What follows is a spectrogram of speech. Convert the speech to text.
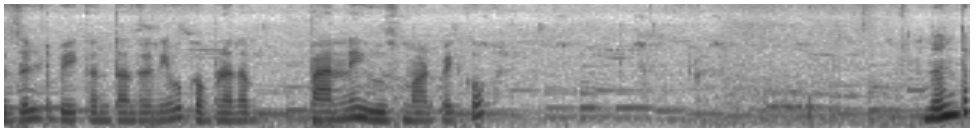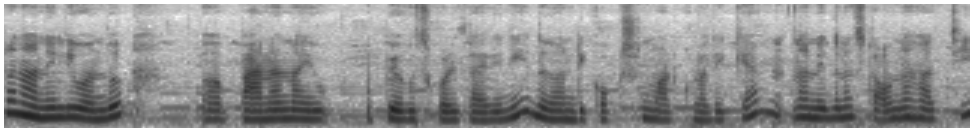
ರಿಸಲ್ಟ್ ಬೇಕಂತಂದರೆ ನೀವು ಕಬ್ಬಿಣದ ಪ್ಯಾನ್ನೇ ಯೂಸ್ ಮಾಡಬೇಕು. ನಂತರ ನಾನಿಲ್ಲಿ ಒಂದು ಪ್ಯಾನನ್ನು ಉಪಯೋಗಿಸ್ಕೊಳ್ತಾ ಇದ್ದೀನಿ. ಇದು ನಾನು ಡಿಕಾಕ್ಷನ್ ಮಾಡ್ಕೊಳ್ಳೋದಕ್ಕೆ. ನಾನು ಇದನ್ನು ಸ್ಟವ್ನ ಹಚ್ಚಿ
